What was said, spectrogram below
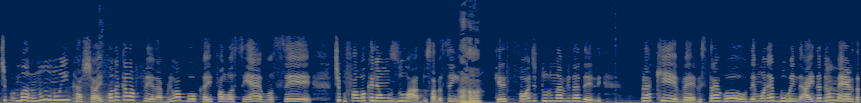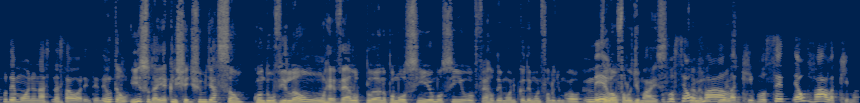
Tipo, mano, não, não ia encaixar. E quando aquela freira abriu a boca e falou assim, é, você. Tipo, falou que ele é um zoado, sabe assim? Aham. Que ele fode tudo na vida dele. Pra quê, velho? Estragou, o demônio é burro. ainda- deu merda pro demônio na- nessa hora, entendeu? Então, isso daí é clichê de filme de ação. Quando o vilão revela o plano pro mocinho e o mocinho ferra o demônio porque o demônio falou demais. O vilão falou demais. Você é Foi o. Valak, você é o Valak, mano.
